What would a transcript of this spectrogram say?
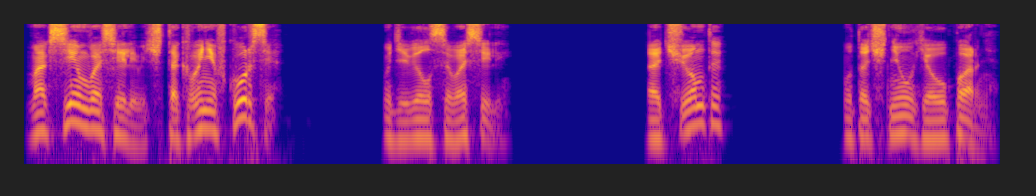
«Максим Васильевич, так вы не в курсе?» Удивился Василий. «О чем ты?» Уточнил я у парня.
